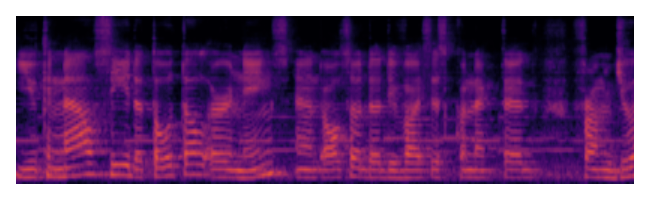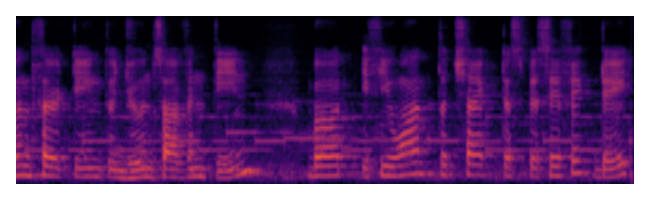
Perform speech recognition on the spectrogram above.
You can now see the total earnings and also the devices connected from June 13 to June 17. But if you want to check the specific date,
